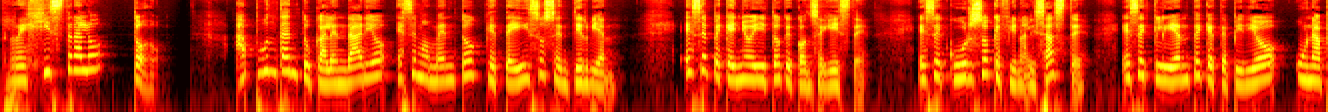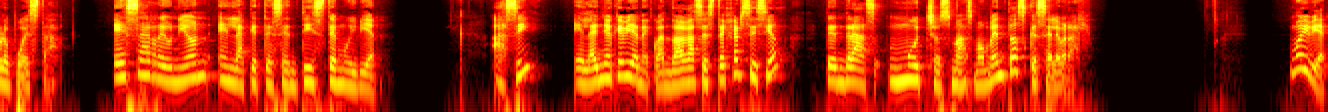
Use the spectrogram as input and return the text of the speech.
regístralo todo. Apunta en tu calendario ese momento que te hizo sentir bien, ese pequeño hito que conseguiste, ese curso que finalizaste, ese cliente que te pidió una propuesta, esa reunión en la que te sentiste muy bien. Así, el año que viene, cuando hagas este ejercicio, tendrás muchos más momentos que celebrar. Muy bien,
